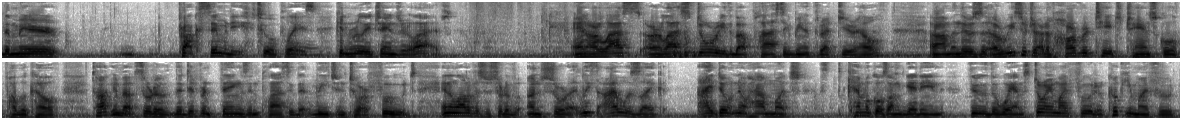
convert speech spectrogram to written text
the mere proximity to a place mm-hmm. can really change their lives. And our last our last story is about plastic being a threat to your health. Um, and there was a researcher out of Harvard T.H. Chan School of Public Health talking about sort of the different things in plastic that leach into our foods. And a lot of us are sort of unsure. At least I was like, I don't know how much chemicals I'm getting through the way I'm storing my food or cooking my food.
